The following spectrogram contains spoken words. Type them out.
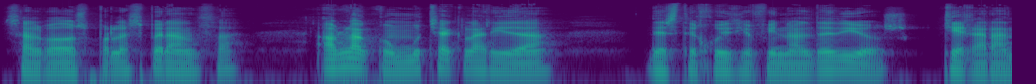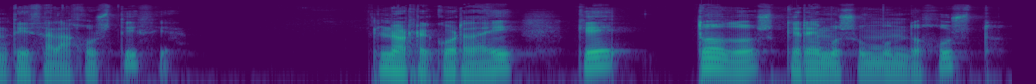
Salvados por la Esperanza, habla con mucha claridad de este juicio final de Dios que garantiza la justicia. Nos recuerda ahí que todos queremos un mundo justo,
